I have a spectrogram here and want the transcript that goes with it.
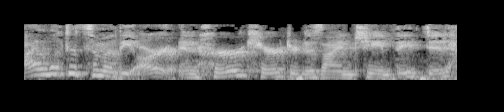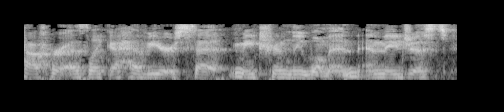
I looked at some of the art and her character design changed. They did have her as like a heavier set matronly woman and they just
